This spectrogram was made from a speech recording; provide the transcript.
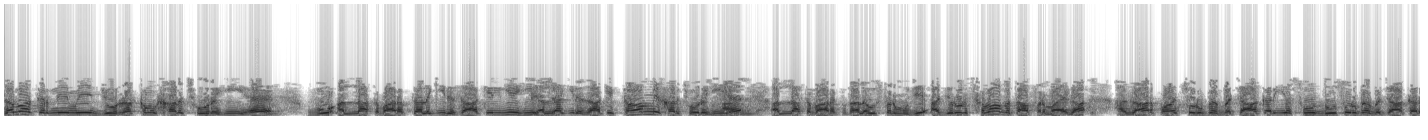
ذبح کرنے میں جو رقم خرچ ہو رہی ہے وہ اللہ تبارک تعالیٰ کی رضا کے لیے ہی اللہ کی رضا کے کام میں خرچ ہو رہی ہے۔ اللہ۔ تبارک تعالیٰ اس پر مجھے اجر اور سوا بتا فرمائے گا۔ ہزار پانچ سو روپے بچا کر یا سو دو سو روپے بچا کر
